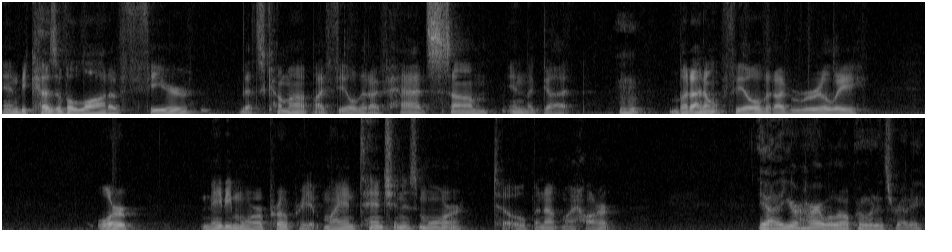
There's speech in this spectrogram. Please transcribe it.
and because of a lot of fear that's come up, I feel that I've had some in the gut, hmm but I don't feel that I've really, or maybe more appropriate, my intention is more to open up my heart. Yeah, your heart will open when it's ready.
